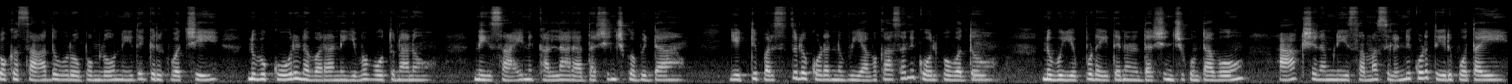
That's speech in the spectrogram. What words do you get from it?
ఒక సాధువు రూపంలో నీ దగ్గరకు వచ్చి నువ్వు కోరిన వరాన్ని ఇవ్వబోతున్నాను. నీ సాయిని కల్లారా దర్శించుకో బిడ్డ. ఎట్టి పరిస్థితుల్లో కూడా నువ్వు ఈ అవకాశాన్ని కోల్పోవద్దు. నువ్వు ఎప్పుడైతే నన్ను దర్శించుకుంటావో ఆ క్షణం నీ సమస్యలన్నీ కూడా తీరిపోతాయి.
